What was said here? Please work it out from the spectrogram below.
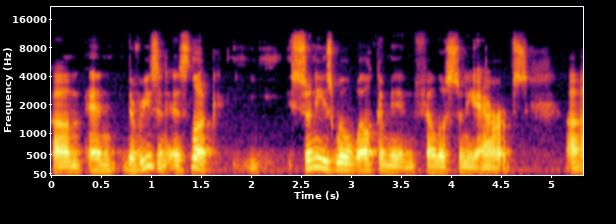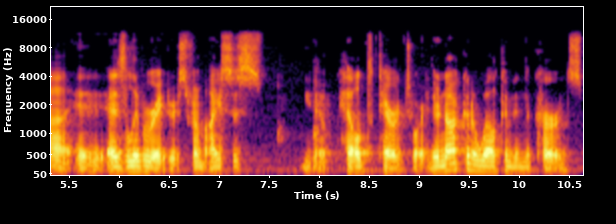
Um, and the reason is, look, Sunnis will welcome in fellow Sunni Arabs uh, as liberators from ISIS, you know, held territory. They're not going to welcome in the Kurds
